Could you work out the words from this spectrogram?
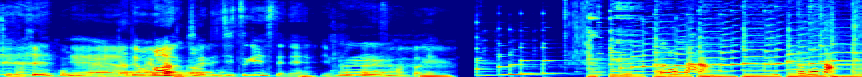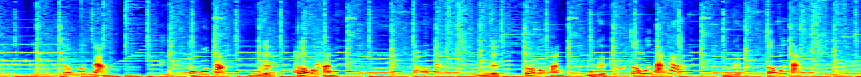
すいません、本当に。いやでもよまあ、それで実現してね、よかったです、本当に。うん。グッドボタン、グッドボタン、グッドボタン、グッドボタン、グッドボタン、グッドボタン、グッドボタン、グッドボタン、いや、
